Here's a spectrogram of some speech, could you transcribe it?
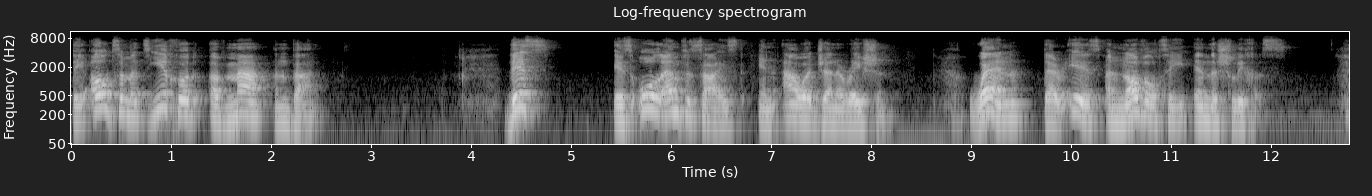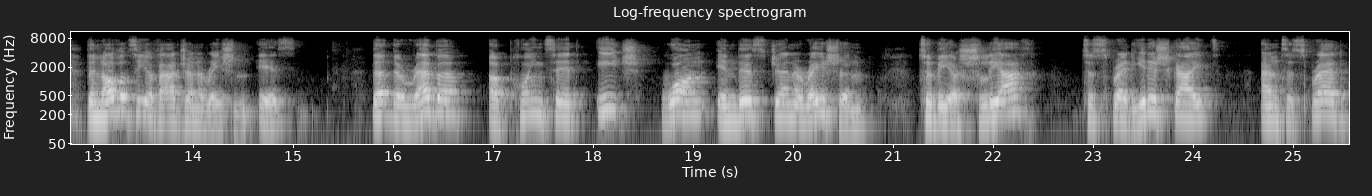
the ultimate yichud of Ma and Ban. This is all emphasized in our generation when there is a novelty in the shlichus. The novelty of our generation is that the Rebbe appointed each one in this generation to be a shliach, to spread Yiddishkeit, and to spread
